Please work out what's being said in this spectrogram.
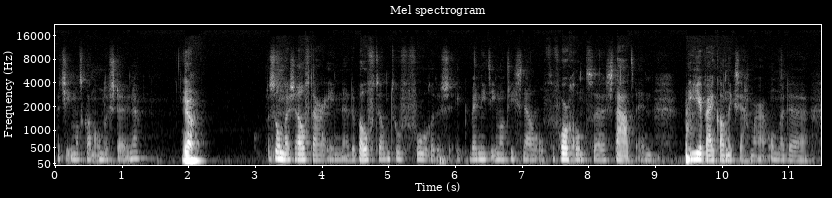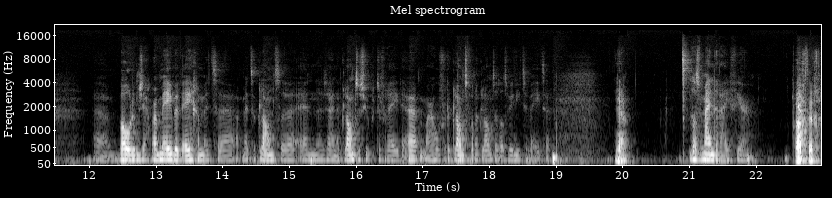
dat je iemand kan ondersteunen. Ja, zonder zelf daarin de boventoon te hoeven voeren. Dus ik ben niet iemand die snel op de voorgrond staat. En hierbij kan ik zeg maar onder de bodem zeg maar meebewegen met, met de klanten. En zijn de klanten super tevreden, maar hoeven de klanten van de klanten dat weer niet te weten. Ja. Dat is mijn drijfveer. Prachtig. Ja.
